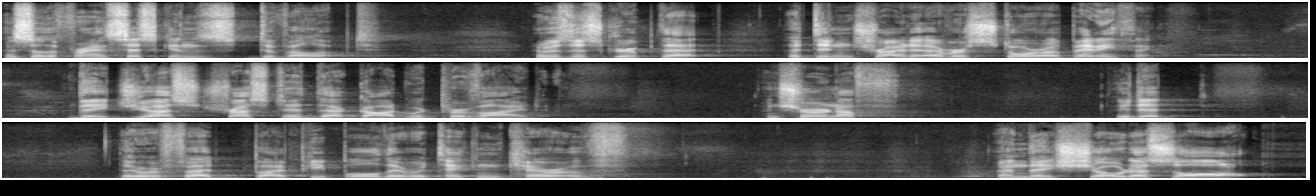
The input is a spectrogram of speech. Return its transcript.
And so the Franciscans developed. It was this group that, that didn't try to ever store up anything. They just trusted that God would provide. And sure enough, He did. They were fed by people, they were taken care of. And they showed us all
